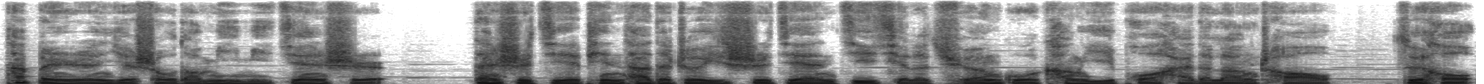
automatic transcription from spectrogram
他本人也受到秘密监视。但是，解聘他的这一事件激起了全国抗议迫害的浪潮。最后。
